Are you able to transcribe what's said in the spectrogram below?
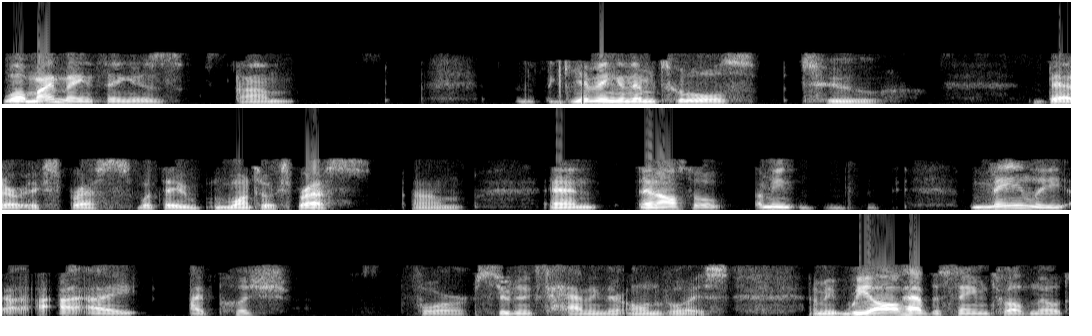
Well, my main thing is um, giving them tools to better express what they want to express, um, and and also, I mean, mainly I, I I push for students having their own voice. I mean, we all have the same 12 notes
